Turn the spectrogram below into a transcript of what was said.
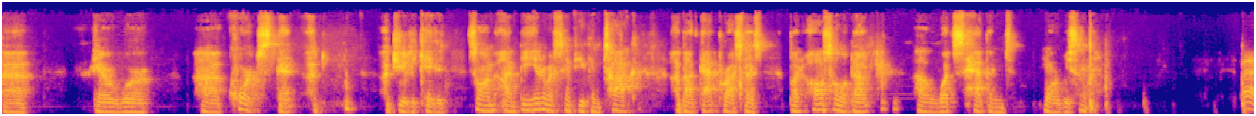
uh, there were uh, courts that adjudicated. So I'm I'd be interested if you can talk about that process, but also about uh, what's happened more recently. Uh,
